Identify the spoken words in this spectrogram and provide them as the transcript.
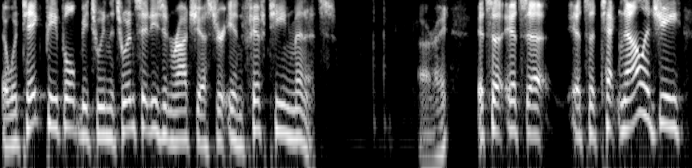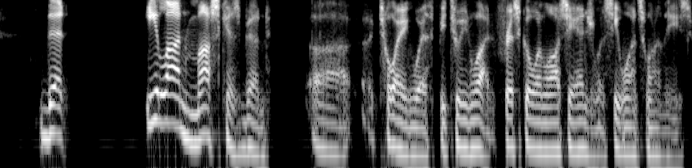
that would take people between the Twin Cities and Rochester in 15 minutes. All right. It's a it's a it's a technology that Elon Musk has been uh, toying with between what Frisco and Los Angeles. He wants one of these.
